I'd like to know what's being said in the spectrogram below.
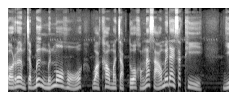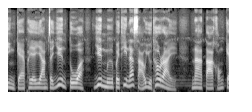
ก็เริ่มจะบึ้งเหมือนโมโห ว่าเข้ามาจับตัวของน้าสาวไม่ได้สักทียิ่งแกพยายามจะยื่นตัว ยื่นมือไปที่น้าสาวอยู่เท่าไหร่ หน้าตาของแก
